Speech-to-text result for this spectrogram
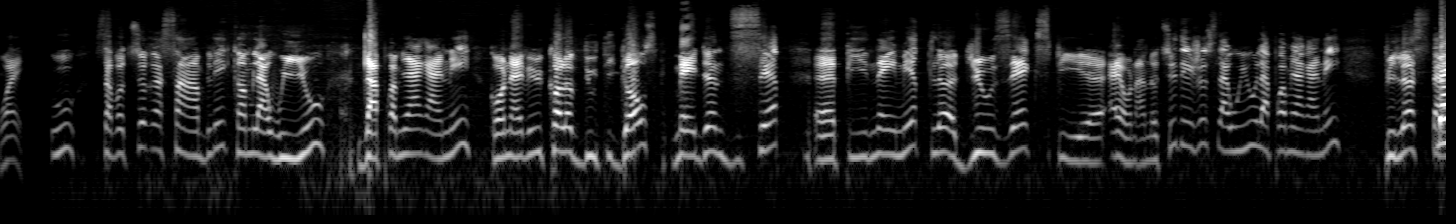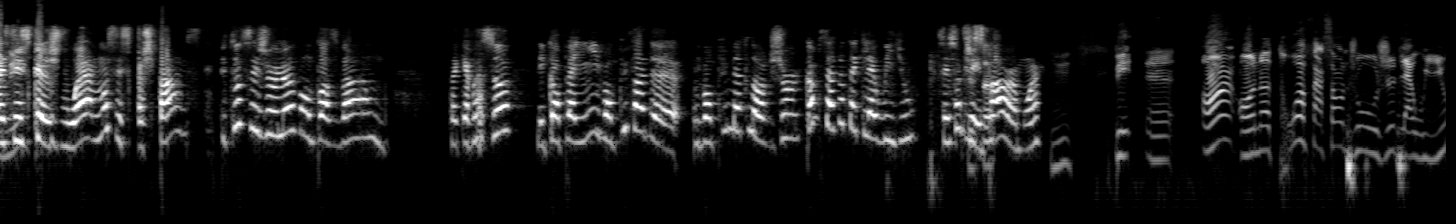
Ouais. Ou ça va-tu ressembler comme la Wii U de la première année qu'on avait eu Call of Duty Ghost, Maiden 17, euh, puis Name It, là, Deus Ex, puis euh, hey, on en a-tu des juste la Wii U la première année? Puis là, cette Ben, année... c'est ce que je vois. Moi, c'est ce que je pense. Puis tous ces jeux-là vont pas se vendre. Fait qu'après ça, les compagnies, ils vont plus faire de. Ils vont plus mettre leurs jeux. Comme ça a fait avec la Wii U. C'est ça que j'ai peur, moi. Puis, euh, un, on a trois façons de jouer au jeu de la Wii U.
